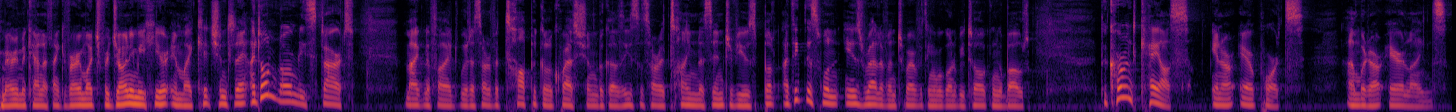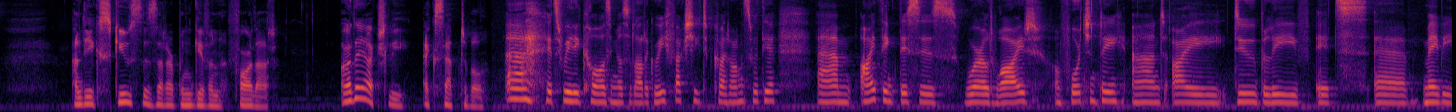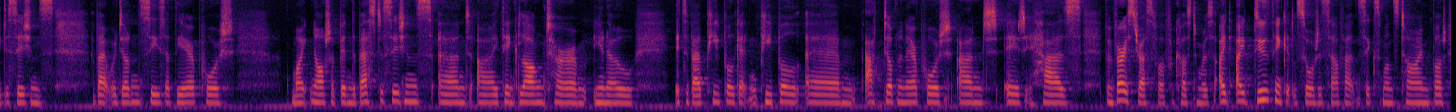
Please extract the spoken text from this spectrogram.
Mary McKenna, thank you very much for joining me here in my kitchen today. I don't normally start magnified with a sort of a topical question because these are sort of timeless interviews, but I think this one is relevant to everything we're going to be talking about. The current chaos in our airports and with our airlines. And the excuses that are being given for that, are they actually acceptable? Uh, it's really causing us a lot of grief, actually, to be quite honest with you. Um, I think this is worldwide, unfortunately, and I do believe it's uh, maybe decisions about redundancies at the airport might not have been the best decisions. And I think long term, you know, it's about people getting people um, at Dublin Airport, and it has been very stressful for customers. I, I do think it'll sort itself out in six months' time, but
